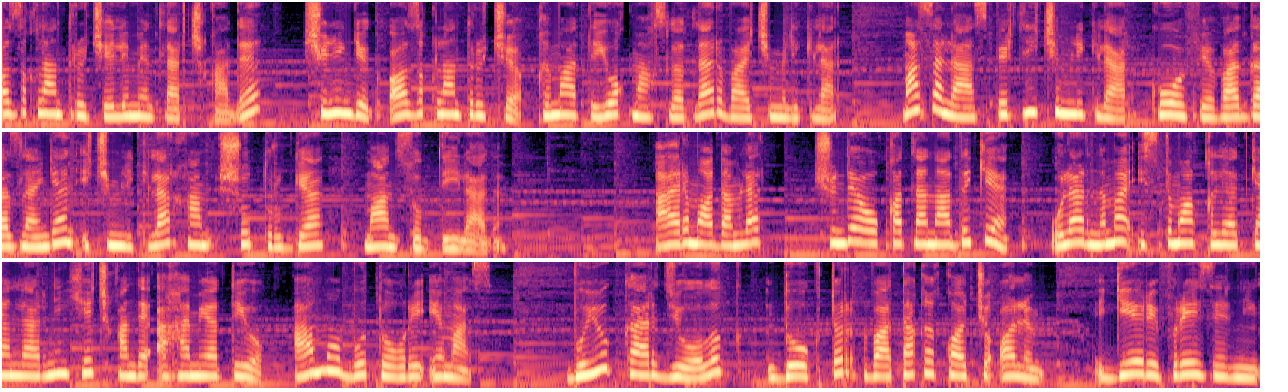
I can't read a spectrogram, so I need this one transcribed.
oziqlantiruvchi elementlar chiqadi. Shuningdek oziqlantiruvchi qiymati yo'q mahsulotlar va ichimliklar. Masalan spirtli ichimliklar kofe va gazlangan ichimliklar ham shu turga mansub deyiladi. Ayrim odamlar shunday ovqatlanadiki ular nima iste'mol qilayotganlarining hech qanday ahamiyati yo'q ammo bu to'g'ri emas. Buyuk kardiolog doktor va tadqiqotchi olim geri frezerning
